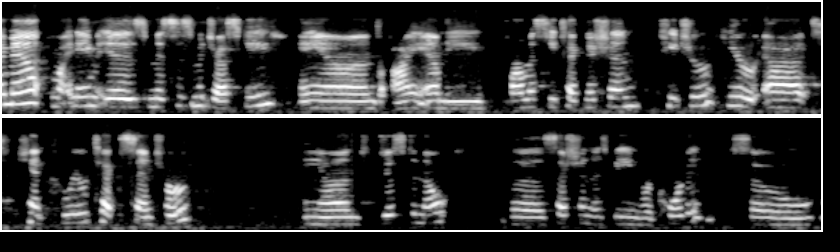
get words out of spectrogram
Hi, Matt. My name is Mrs. Majeski, and I am the pharmacy technician teacher here at Kent Career Tech Center. And just a note, the session is being recorded. So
